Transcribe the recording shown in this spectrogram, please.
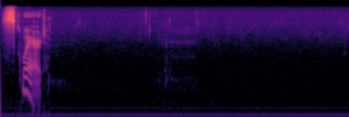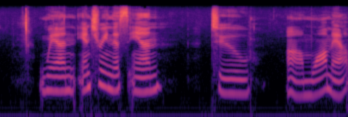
squared. When entering this in to um, WAMAP,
